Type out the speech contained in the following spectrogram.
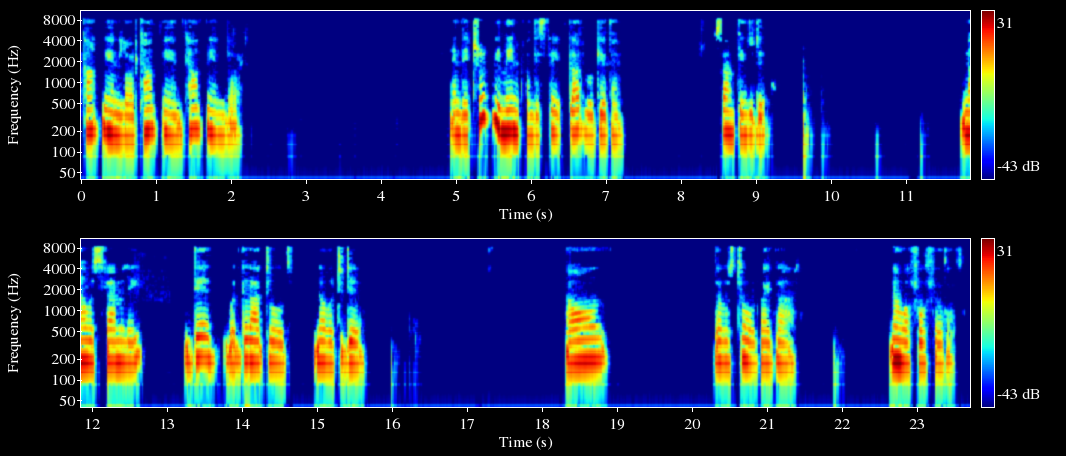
count me in, Lord, count me in, count me in, Lord. And they truly mean it when they say it. God will give them something to do. Noah's family did what God told Noah to do. All that was told by God, Noah fulfilled it.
